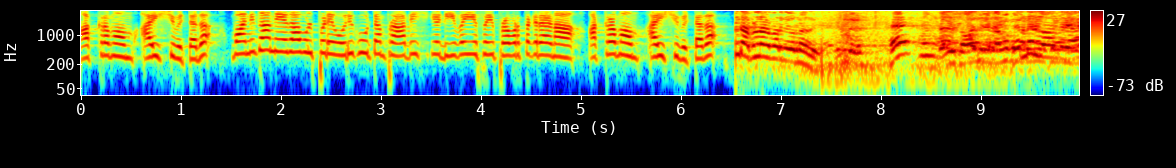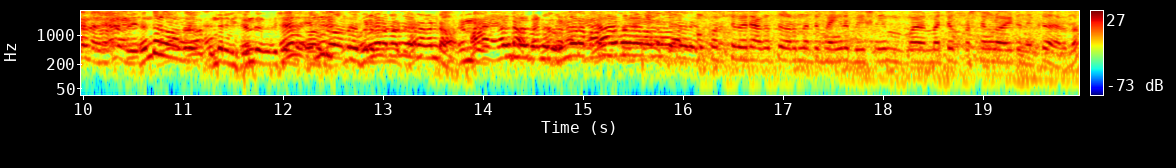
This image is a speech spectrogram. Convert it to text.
അക്രമം അഴിച്ചുവിട്ടത് വനിതാ നേതാവ് ഉൾപ്പെടെ ഒരു കൂട്ടം പ്രാദേശിക ഡിവൈഎഫ്ഐ പ്രവർത്തകരാണ് അക്രമം അഴിച്ചുവിട്ടത് എന്താ പിള്ളേർ പറഞ്ഞു പറഞ്ഞത് ഏ? എന്തൊരു സ്വാതന്ത്ര്യം? എന്തൊരു സ്വാതന്ത്ര്യം? ഏ? എന്തൊരു സ്വാതന്ത്ര്യം? പിള്ളേരെ പറഞ്ഞു വിടണം, കണ്ടോ? ആ, കണ്ടോ? കണ്ടോ? പിള്ളേരെ പറഞ്ഞു വിടണം. കുറച്ച് പേര് അകത്ത് കിടന്നിട്ട് ഭയങ്കര ഭീഷണിയും മറ്റു പ്രശ്നങ്ങളുമായിട്ട് നിൽക്കുകയായിരുന്നു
